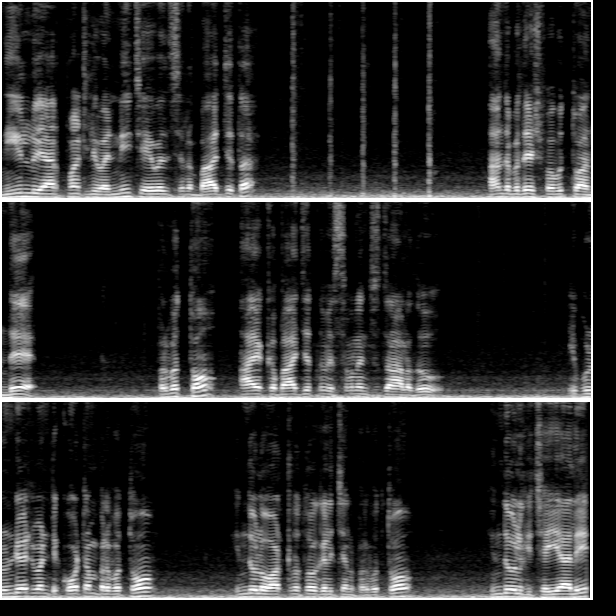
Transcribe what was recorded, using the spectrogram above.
నీళ్ళు ఏర్పాట్లు ఇవన్నీ చేయవలసిన బాధ్యత ఆంధ్రప్రదేశ్ ప్రభుత్వాందే. ప్రభుత్వం ఆ యొక్క బాధ్యతను విస్మరించచాలదు ఇప్పుడు ఉండేటువంటి కూటమి ప్రభుత్వం హిందువుల ఓట్లతో గెలిచిన ప్రభుత్వం హిందువులకి చేయాలి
